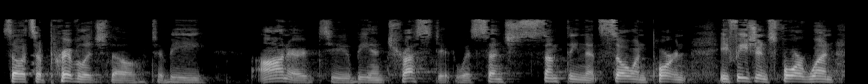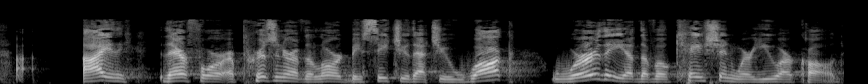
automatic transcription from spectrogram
So it's a privilege though to be honored to be entrusted with such something that's so important. Ephesians 4, 1. I therefore a prisoner of the Lord beseech you that you walk worthy of the vocation where you are called.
